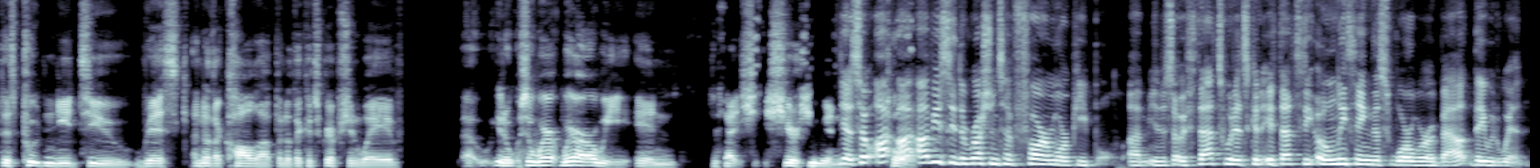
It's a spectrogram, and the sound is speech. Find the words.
does Putin need to risk another call up, another conscription wave uh, you know, so where where are we in just that sh- sheer human? Yeah. So obviously, the Russians have far more people. Um, you know, so if that's what it's going, to if that's the only thing this war were about, they would win.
